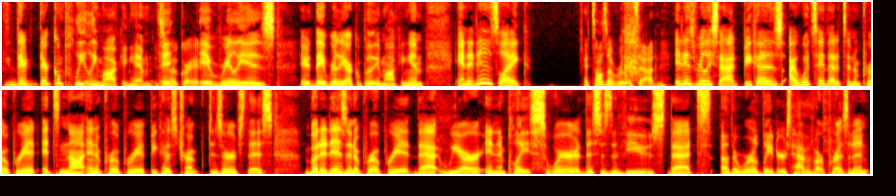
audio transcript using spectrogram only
they're they're completely mocking him. It's It- so great. It really is. It, they really are completely mocking him, and it is like it's also really sad. it is really sad because I would say that it's inappropriate. It's not inappropriate because Trump deserves this, but it is inappropriate that we are in a place where this is the views that other world leaders have of our president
